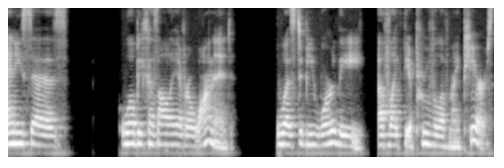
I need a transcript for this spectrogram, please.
And he says, Well, because all I ever wanted was to be worthy of like the approval of my peers.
